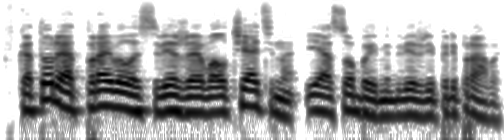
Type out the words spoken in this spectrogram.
в который отправилась свежая волчатина и особые медвежьи приправы.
